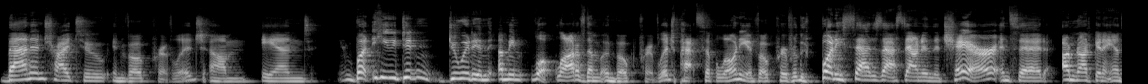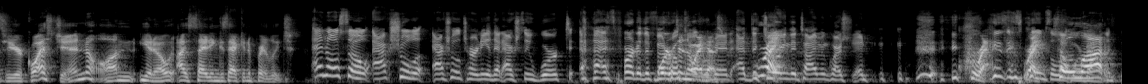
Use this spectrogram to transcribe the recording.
Bannon tried to invoke privilege, um, and but he didn't do it in i mean look a lot of them invoked privilege. Pat cipollone invoked privilege but he sat his ass down in the chair and said i'm not going to answer your question on you know i citing executive privilege. And also actual actual attorney that actually worked as part of the federal the government at the right. during the time in question. Correct his, his right. a so a lot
